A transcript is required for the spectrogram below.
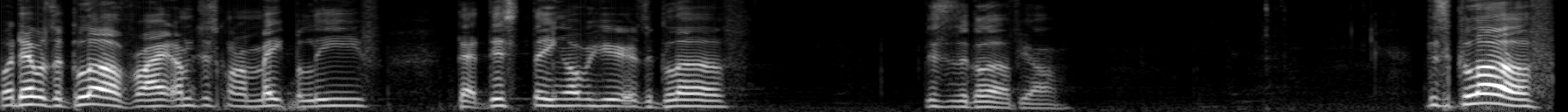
but there was a glove, right? I'm just going to make believe that this thing over here is a glove. This is a glove, y'all. This glove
